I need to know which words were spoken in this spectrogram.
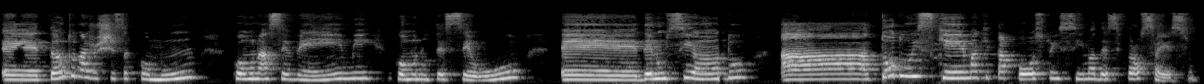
é, tanto na Justiça Comum, como na CVM, como no TCU, é, denunciando a todo o esquema que está posto em cima desse processo.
